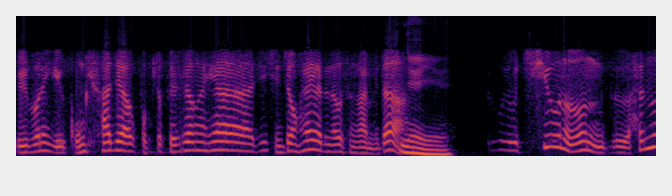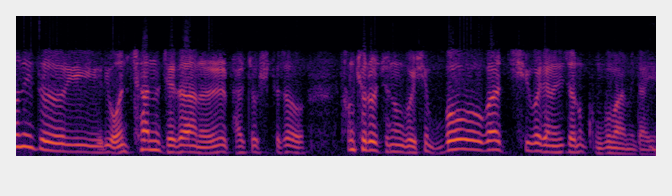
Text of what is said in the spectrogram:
일본이 이 공식 사죄하고 법적 배상을 해야지 진정 화해가 된다고 생각합니다. 예, 예. 그리고 이 치유는 그 할머니들이 원치 않는 재단을 발족시켜서 상처를 주는 것이 뭐가 치유가 되는지 저는 궁금합니다. 예.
